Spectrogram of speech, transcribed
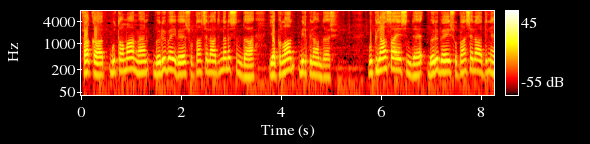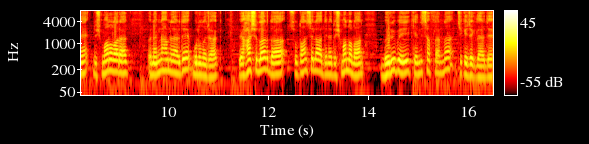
Fakat bu tamamen Börü Bey ve Sultan Selahaddin arasında yapılan bir plandır. Bu plan sayesinde Börü Bey Sultan Selahaddin'e düşman olarak önemli hamlelerde bulunacak ve Haçlılar da Sultan Selahaddin'e düşman olan Börü Bey'i kendi saflarına çekeceklerdir.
